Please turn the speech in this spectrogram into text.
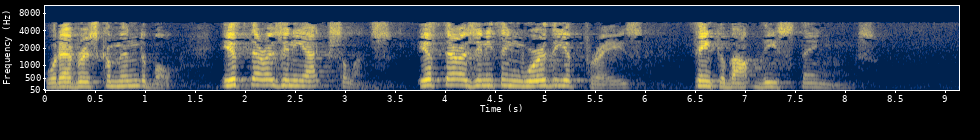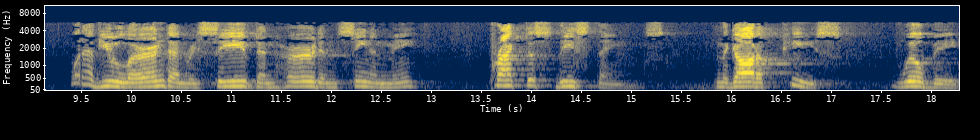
whatever is commendable, if there is any excellence, if there is anything worthy of praise, think about these things. What have you learned and received and heard and seen in me? Practice these things, and the God of peace will be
